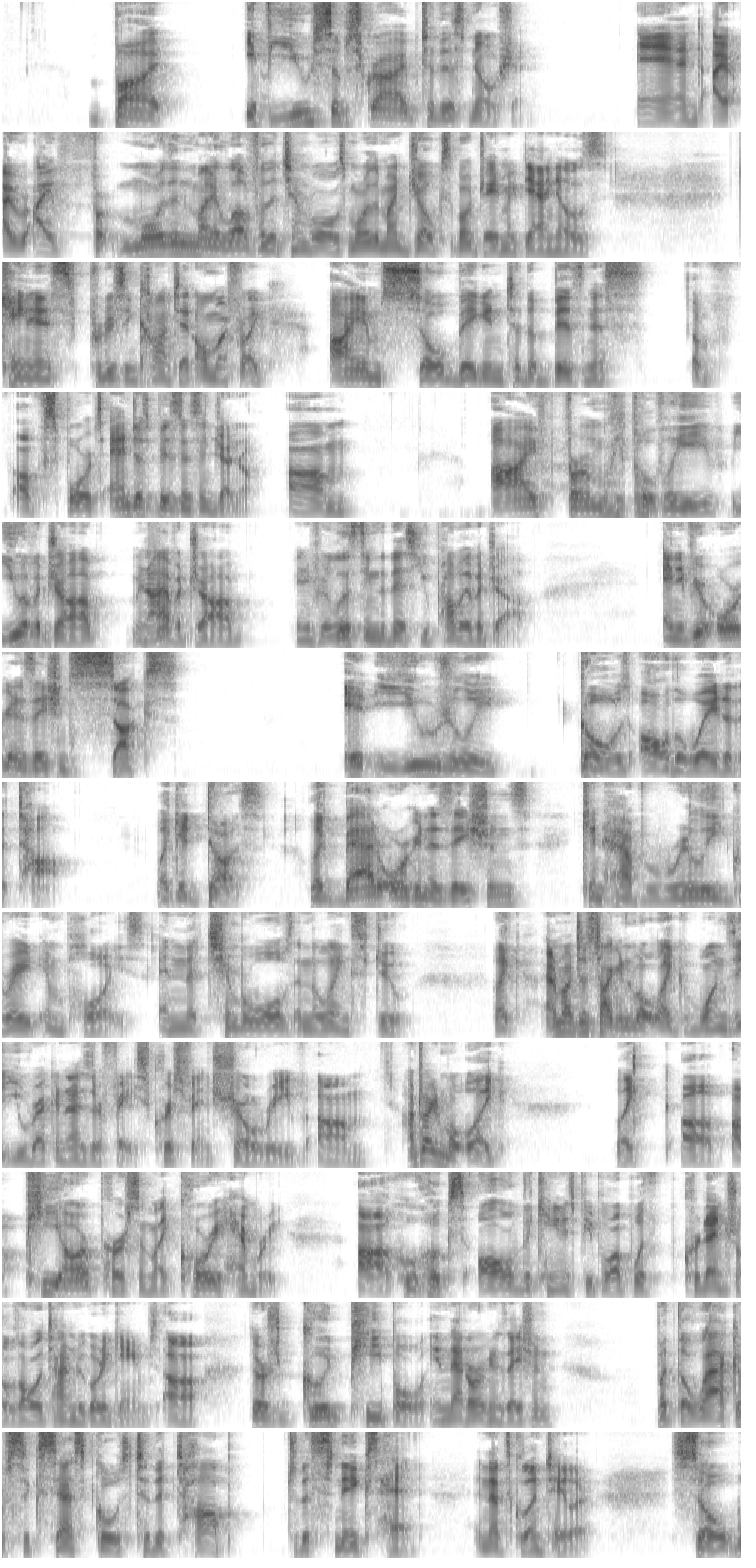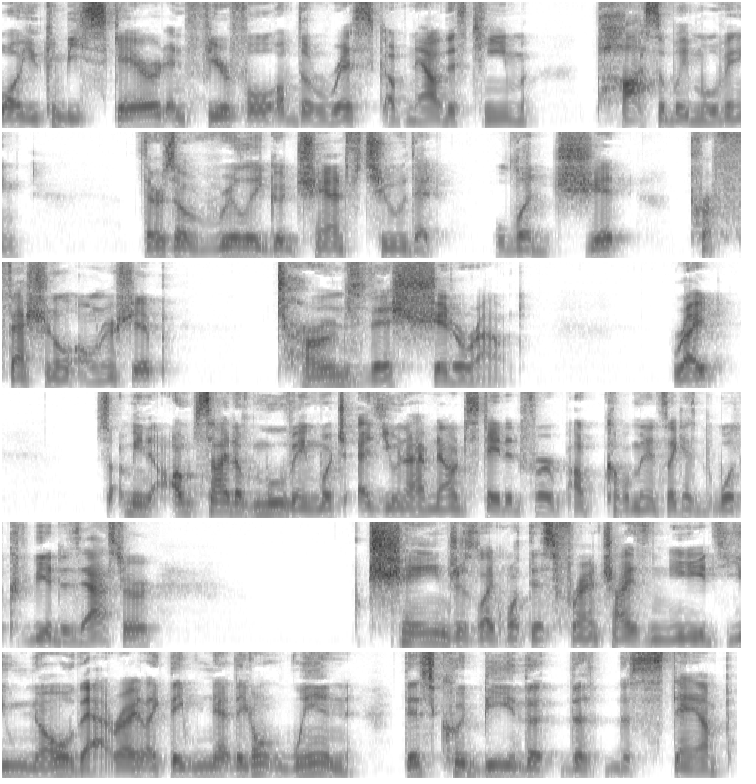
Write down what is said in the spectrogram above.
but if you subscribe to this notion and I, I, I more than my love for the Timberwolves, more than my jokes about Jaden McDaniels, Canis producing content, all my like, I am so big into the business of of sports and just business in general. Um, I firmly believe you have a job, I mean, I have a job, and if you're listening to this, you probably have a job. And if your organization sucks, it usually goes all the way to the top. Like it does. Like bad organizations can have really great employees, and the Timberwolves and the Lynx do. Like, I'm not just talking about like ones that you recognize their face, Chris Finch, Cheryl Reeve. Um, I'm talking about like like uh, a PR person like Corey Henry, uh, who hooks all of the Canis people up with credentials all the time to go to games. Uh, there's good people in that organization, but the lack of success goes to the top, to the snake's head, and that's Glenn Taylor. So while you can be scared and fearful of the risk of now this team possibly moving, there's a really good chance too that legit professional ownership turns this shit around. Right? So I mean, outside of moving, which as you and I have now stated for a couple minutes, like has, what could be a disaster. Change is like what this franchise needs. You know that, right? Like they ne- they don't win. This could be the the the stamp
